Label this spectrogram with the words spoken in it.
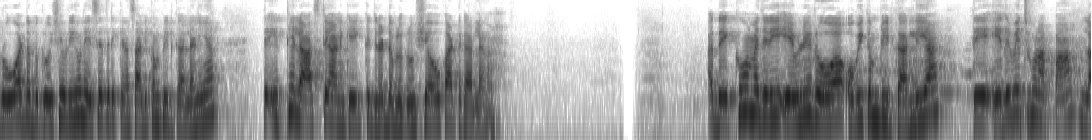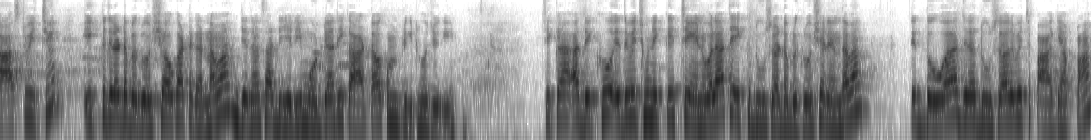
ਰੋ ਆ ਡਬਲ ਕਰੋਸ਼ੀਆ ਜਿਹੜੀ, ਹੁਣ ਇਸੇ ਤਰੀਕੇ ਨਾਲ ਸਾਡੀ ਕੰਪਲੀਟ ਕਰ ਲੈਣੀ ਆ। ਤੇ ਇੱਥੇ ਲਾਸਟ ਤੇ ਆਣ ਕੇ ਇੱਕ ਜਿਹੜਾ ਡਬਲ ਕਰੋਸ਼ੀਆ ਉਹ ਕੱਟ ਕਰ ਲੈਣਾ। ਆ ਦੇਖੋ, ਮੈਂ ਜਿਹੜੀ ਇਹ ਵਾਲੀ ਰੋ ਆ, ਉਹ ਵੀ ਕੰਪਲੀਟ ਕਰ ਲਈ ਆ। ਤੇ ਇਹਦੇ ਵਿੱਚ ਹੁਣ ਆਪਾਂ ਲਾਸਟ ਵਿੱਚ ਇੱਕ ਜਿਹੜਾ ਡਬਲ ਕਰੋਸ਼ੀਆ ਉਹ ਘੱਟ ਕਰਨਾ ਵਾ ਜਿਹਦੇ ਨਾਲ ਸਾਡੀ ਜਿਹੜੀ ਮੋਢਿਆਂ ਦੀ ਕਾਟ ਆ, ਉਹ ਕੰਪਲੀਟ ਹੋ ਜੂਗੀ। ਠੀਕ ਆ? ਆ ਦੇਖੋ, ਇਹਦੇ ਵਿੱਚ ਹੁਣ ਇੱਕ ਚੇਨ ਵਾਲਾ ਤੇ ਇੱਕ ਦੂਸਰਾ ਡਬਲ ਕਰੋਸ਼ੀਆ ਰਹਿੰਦਾ ਵਾ। ਤੇ ਦੋ ਆ ਜਿਹੜਾ ਦੂਸਰਾ, ਉਹਦੇ ਵਿੱਚ ਪਾ ਕੇ ਆਪਾਂ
